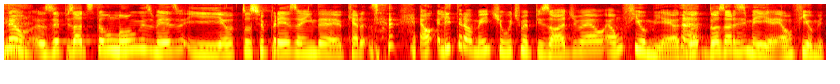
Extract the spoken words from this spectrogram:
Não, os episódios estão longos mesmo e eu tô surpreso ainda. Eu quero. é, literalmente, o último episódio é, é um filme, é, é, duas horas e meia, é um filme.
